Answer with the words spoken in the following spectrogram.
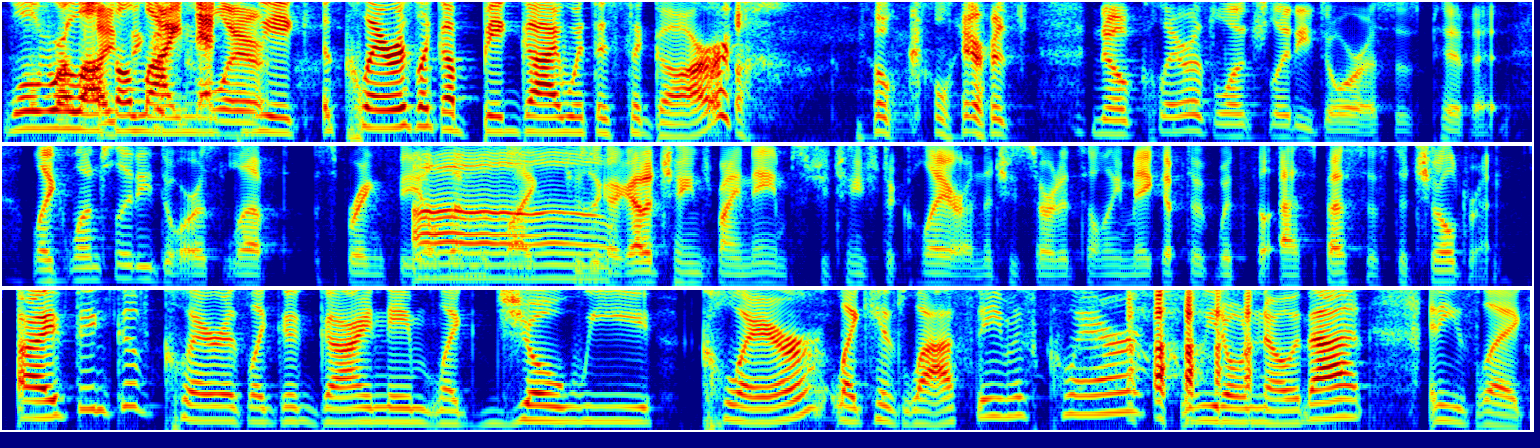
we'll roll out I the line next week. Claire is like a big guy with a cigar. No, Claire's no Claire's lunch lady Doris's pivot. Like lunch lady Doris left Springfield and was like, she was like, Oh. I gotta change my name, so she changed to Claire, and then she started selling makeup to, with asbestos to children. I think of Claire as like a guy named like Joey Claire. Like his last name is Claire. we don't know that. And he's like,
